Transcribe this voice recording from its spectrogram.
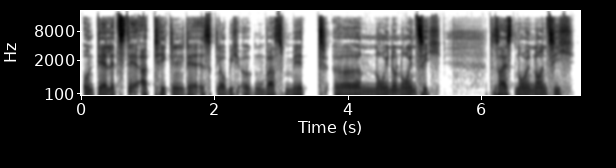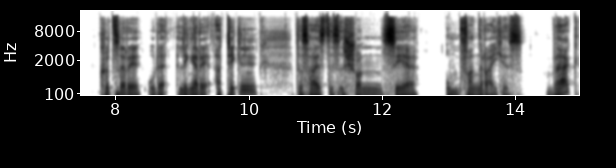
Und der letzte Artikel, der ist, glaube ich, irgendwas mit äh, 99. Das heißt, 99 kürzere oder längere Artikel. Das heißt, es ist schon sehr umfangreiches Werk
